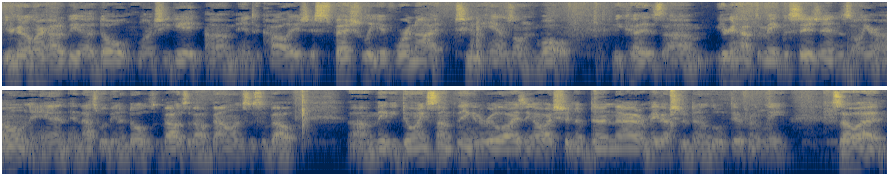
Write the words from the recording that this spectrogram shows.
you're going to learn how to be an adult once you get um, into college, especially if we're not too hands-on involved because um, you're going to have to make decisions on your own and, and that's what being an adult is about. It's about balance. It's about um, maybe doing something and realizing, oh, I shouldn't have done that or maybe I should have done a little differently. So uh,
